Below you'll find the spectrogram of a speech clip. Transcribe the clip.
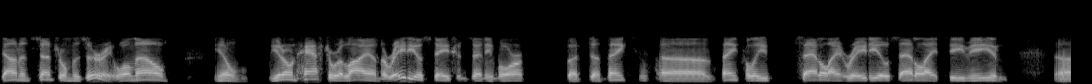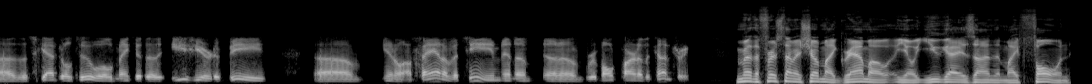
down in Central Missouri. Well, now you know you don't have to rely on the radio stations anymore. But uh, thank uh, thankfully, satellite radio, satellite TV, and uh, the schedule too will make it uh, easier to be, uh, you know, a fan of a team in a, in a remote part of the country remember the first time I showed my grandma, you know, you guys on my phone.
